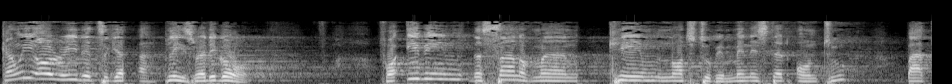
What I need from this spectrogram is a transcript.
Can we all read it together? Please, ready, go. For even the Son of Man came not to be ministered unto, but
